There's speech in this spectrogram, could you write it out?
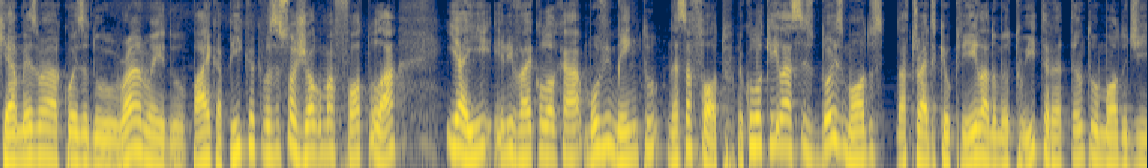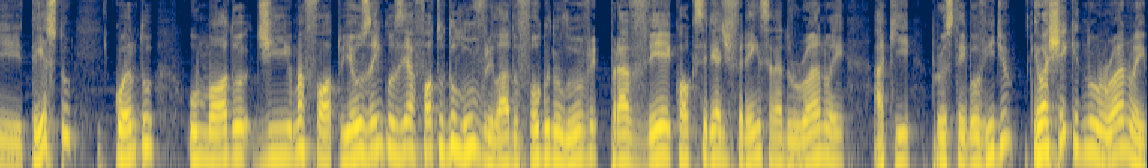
que é a mesma coisa do Runway, do Pika Pika, que você só joga uma foto lá e aí ele vai colocar movimento nessa foto. Eu coloquei lá esses dois modos na thread que eu criei lá no meu Twitter, né? tanto o modo de texto quanto o modo de uma foto. E eu usei inclusive a foto do Louvre, lá do fogo no Louvre, para ver qual que seria a diferença né, do runway aqui para o Stable Video. Eu achei que no runway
